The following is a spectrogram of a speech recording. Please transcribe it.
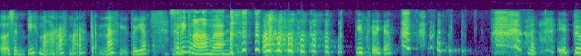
eh, sedih, marah, marah pernah gitu ya. Nah Sering itu malah, Mbak. gitu ya. Nah, itu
